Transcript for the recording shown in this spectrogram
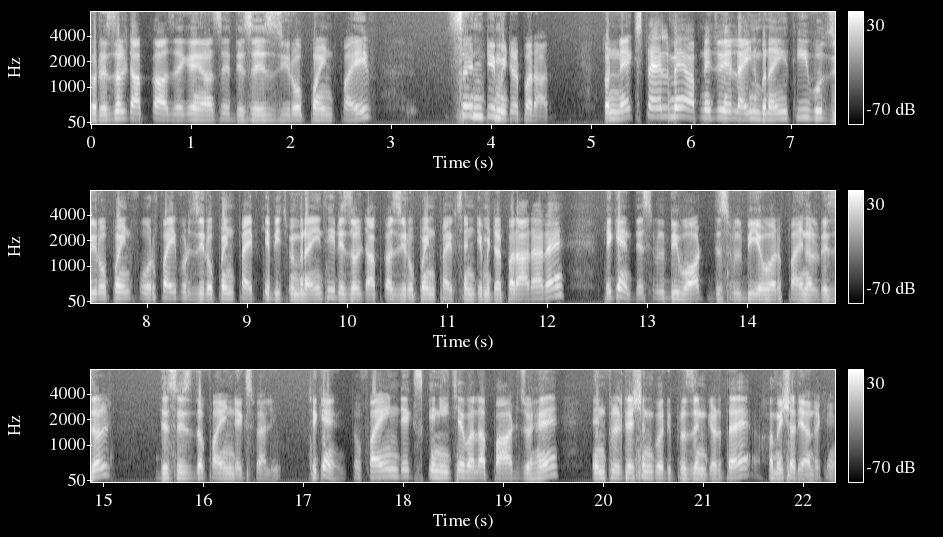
तो रिज़ल्ट आपका आ जाएगा यहाँ से this is 0.5 centimetre per hour तो नेक्स्ट स्टाइल में आपने जो ये लाइन बनाई थी, वो 0.45 और 0.5 के बीच में बनाई थी। रिज़ल्ट आपका 0.5 सेंटीमीटर पर आ रहा है। ठीक है? This will be what this will be your final result this is the find X value ठीक है? तो फाइंड एक्स के नीचे वाला पार्ट जो है इन्फिल्ट्रेशन को रिप्रेजेंट करता है। हमेशा ध्यान रखें।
